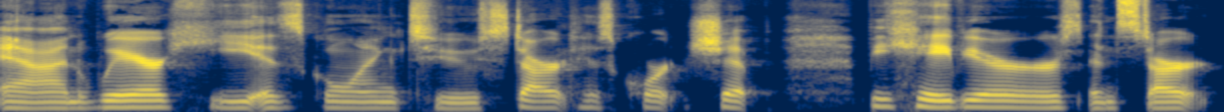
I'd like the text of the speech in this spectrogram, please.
and where he is going to start his courtship behaviors and start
